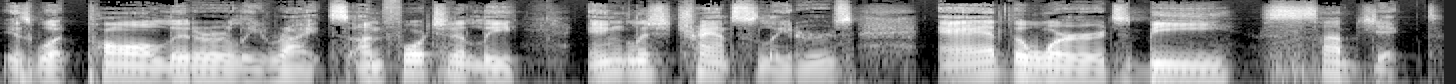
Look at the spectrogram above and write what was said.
is what Paul literally writes. Unfortunately, English translators add the words be subject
